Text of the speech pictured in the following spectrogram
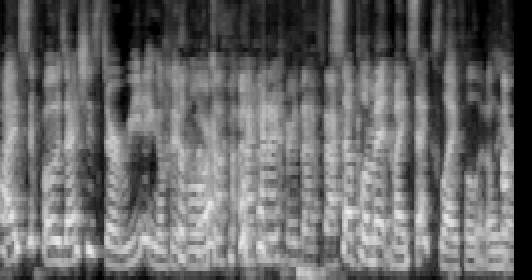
I suppose I should start reading a bit more. I hadn't heard that fact. Supplement before. my sex life a little here.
